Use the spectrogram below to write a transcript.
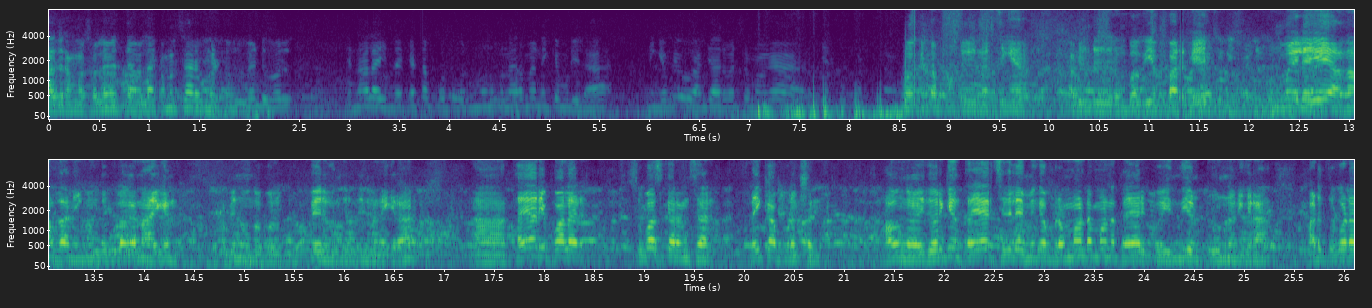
அது நம்ம சொல்லவே தேவையில்ல. கமல் சார் உங்கள்கிட்ட ஒரு வேண்டுகோள். என்னால் இந்த கெட்ட போட்டு ஒரு மூணு மணி நேரமாக நிற்க முடியல. நீங்கள் எப்படி ஒரு அஞ்சாறு வருஷமாக இவ்வளோ கெட்ட போட்டு நடிச்சிங்க அப்படின்றது ரொம்ப வியப்பாக இருக்குது உண்மையிலேயே அதனால தான் நீங்கள் வந்து உலக நாயகன் அப்படின்னு உங்கள் பேர் வந்துருந்துன்னு நினைக்கிறேன். தயாரிப்பாளர் சுபாஸ்கரன் சார் லைக்கா ப்ரொடக்ஷன். அவங்க இது வரைக்கும் தயாரித்ததுலேயே மிக பிரம்மாண்டமான தயாரிப்பு இந்தியன் டூன்னு நினைக்கிறேன். அடுத்து கூட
